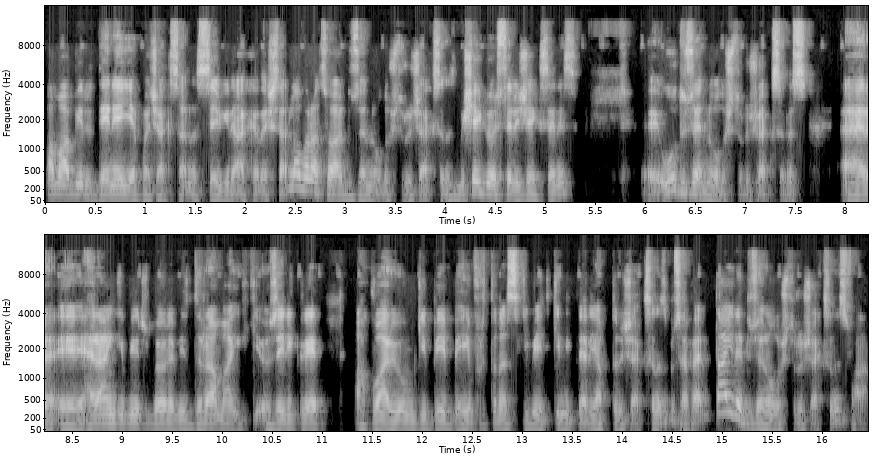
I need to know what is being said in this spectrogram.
Ama bir deney yapacaksanız sevgili arkadaşlar laboratuvar düzenini oluşturacaksınız. Bir şey gösterecekseniz e, U düzenini oluşturacaksınız. Eğer e, herhangi bir böyle bir drama özellikle akvaryum gibi, beyin fırtınası gibi etkinlikler yaptıracaksınız. Bu sefer daire düzeni oluşturacaksınız falan.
